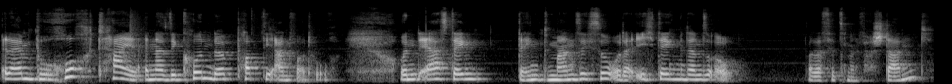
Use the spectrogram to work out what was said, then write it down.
in einem Bruchteil einer Sekunde poppt die Antwort hoch. Und erst denkt, denkt man sich so, oder ich denke mir dann so, oh, war das jetzt mein Verstand?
